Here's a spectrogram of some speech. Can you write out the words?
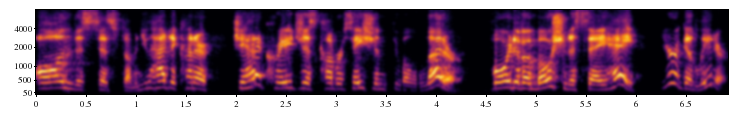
on the system. And you had to kind of, she had a courageous conversation through a letter void of emotion to say, hey, you're a good leader.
